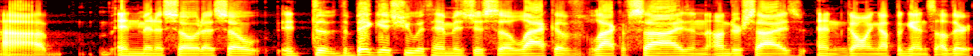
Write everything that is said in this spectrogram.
Uh, in Minnesota. So it, the the big issue with him is just a lack of lack of size and undersize and going up against other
